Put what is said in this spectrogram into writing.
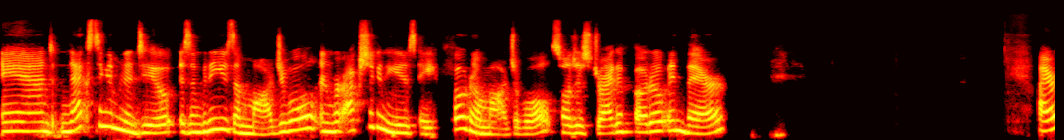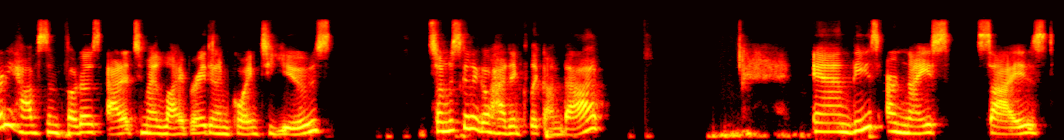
And next thing I'm going to do is I'm going to use a module and we're actually going to use a photo module. So I'll just drag a photo in there. I already have some photos added to my library that I'm going to use. So I'm just going to go ahead and click on that. And these are nice sized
